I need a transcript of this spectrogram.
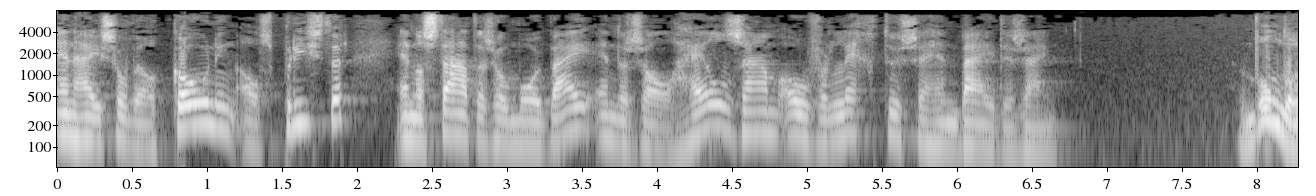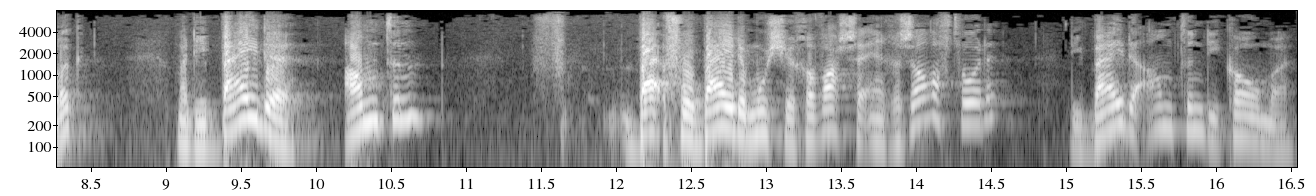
en hij is zowel koning als priester. En dan staat er zo mooi bij, en er zal heilzaam overleg tussen hen beiden zijn. Wonderlijk. Maar die beide ambten, voor beide moest je gewassen en gezalfd worden. Die beide ambten die komen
